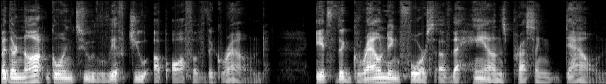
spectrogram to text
But they're not going to lift you up off of the ground. It's the grounding force of the hands pressing down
